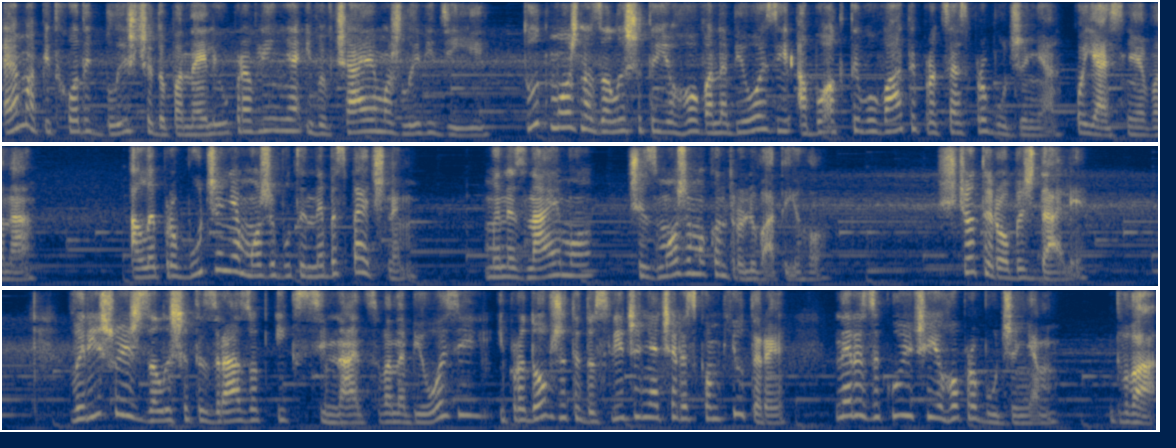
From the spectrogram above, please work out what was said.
Ема підходить ближче до панелі управління і вивчає можливі дії. Тут можна залишити його в анабіозі або активувати процес пробудження, пояснює вона. Але пробудження може бути небезпечним. Ми не знаємо, чи зможемо контролювати його. Що ти робиш далі? Вирішуєш залишити зразок X17 в анабіозі і продовжити дослідження через комп'ютери, не ризикуючи його пробудженням. 2.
